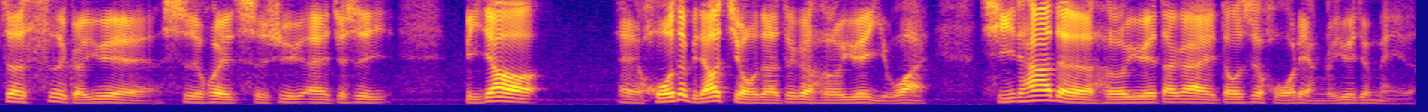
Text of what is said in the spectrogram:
这四个月是会持续，哎，就是比较，哎，活得比较久的这个合约以外，其他的合约大概都是活两个月就没了。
